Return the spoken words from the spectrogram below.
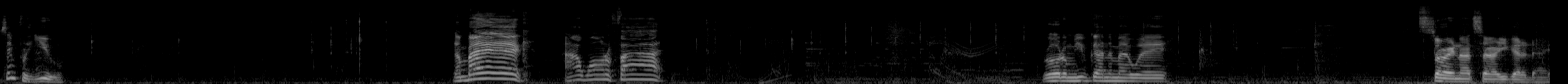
Same for you. Come back! I want to fight! Rotom, you've gotten in my way. Sorry, not sorry, you gotta die.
